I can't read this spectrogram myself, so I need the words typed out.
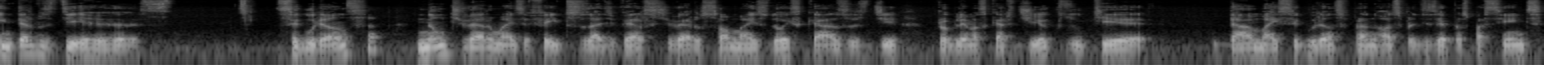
em termos de uh, segurança, não tiveram mais efeitos adversos, tiveram só mais dois casos de problemas cardíacos, o que dá mais segurança para nós, para dizer para os pacientes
